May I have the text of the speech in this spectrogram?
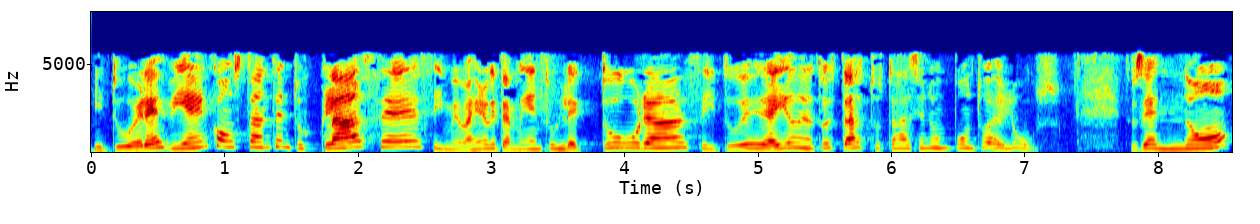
Y tú eres bien constante en tus clases y me imagino que también en tus lecturas y tú desde ahí donde tú estás, tú estás haciendo un punto de luz. Entonces no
